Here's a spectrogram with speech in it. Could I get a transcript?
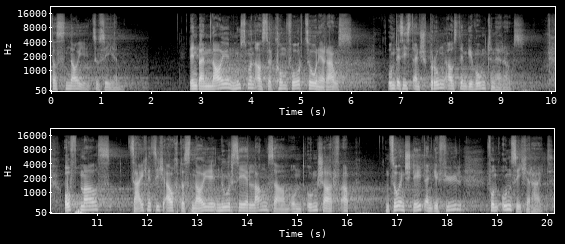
das Neue zu sehen. Denn beim Neuen muss man aus der Komfortzone raus und es ist ein Sprung aus dem Gewohnten heraus. Oftmals zeichnet sich auch das Neue nur sehr langsam und unscharf ab. Und so entsteht ein Gefühl von Unsicherheit,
